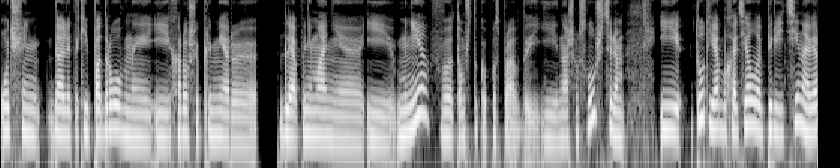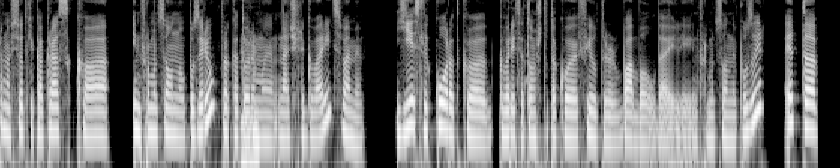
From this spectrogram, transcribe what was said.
очень дали такие подробные и хорошие примеры для понимания и мне в том, что такое постправда, и нашим слушателям. И тут я бы хотела перейти, наверное, все-таки как раз к информационному пузырю, про который mm-hmm. мы начали говорить с вами. Если коротко говорить о том, что такое фильтр, bubble, да, или информационный пузырь, это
